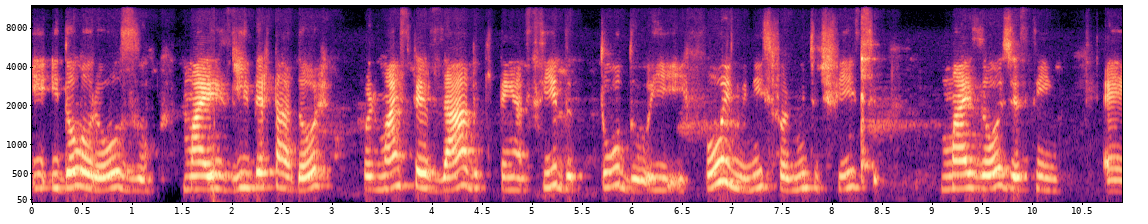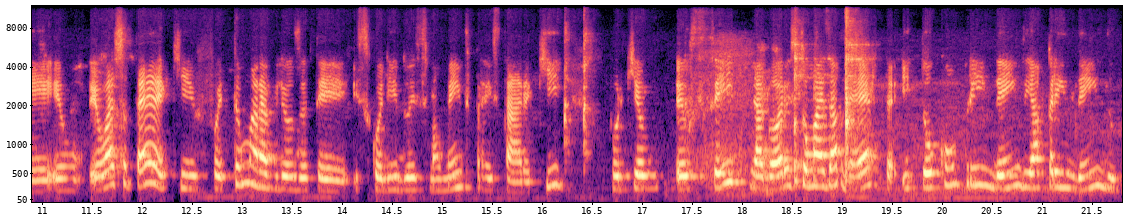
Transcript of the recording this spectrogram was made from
e, e doloroso, mas libertador, por mais pesado que tenha sido tudo, e, e foi no início, foi muito difícil, mas hoje, assim, é, eu, eu acho até que foi tão maravilhoso eu ter escolhido esse momento para estar aqui, porque eu, eu sei que agora estou mais aberta e estou compreendendo e aprendendo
